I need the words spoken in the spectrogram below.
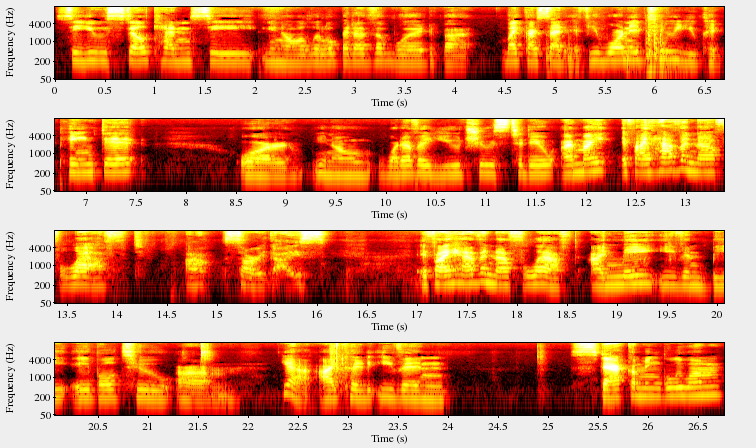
See, you still can see, you know, a little bit of the wood, but like I said, if you wanted to, you could paint it or, you know, whatever you choose to do. I might, if I have enough left, uh, sorry guys, if I have enough left, I may even be able to, um, yeah, I could even stack them and glue them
